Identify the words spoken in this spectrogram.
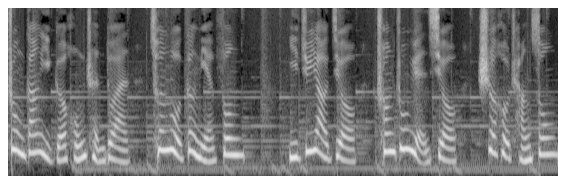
重刚以隔红尘断，村落更年丰。宜居要就，窗中远秀，舍后长松。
